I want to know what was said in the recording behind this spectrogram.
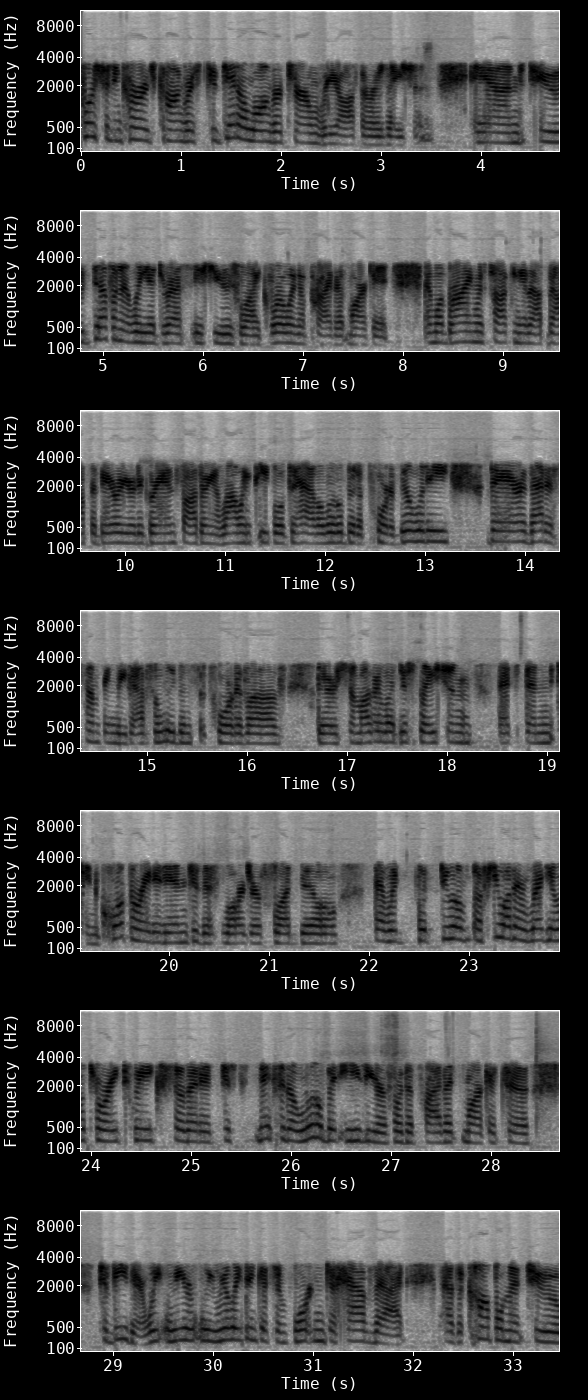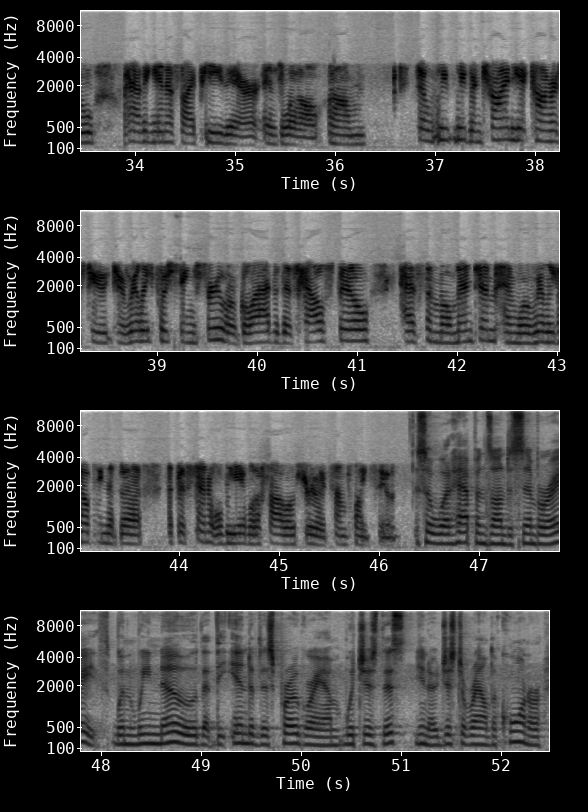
push and encourage Congress to get a longer term reauthorization and to definitely address issues like growing a private market. And what Brian was talking about, about the barrier to grandfathering, allowing people to have a little bit of portability there, that is something we've absolutely been supportive of. There's some other legislation that's been incorporated into this larger flood bill that would, would do a, a few other regulatory tweaks so that it just makes it a little bit easier for the private market to to be there. We we we really think it's important to have that as a complement to having NFIP there as well. Um, so we, we've been trying to get Congress to, to really push things through. We're glad that this House bill has some momentum, and we're really hoping that the that the Senate will be able to follow through at some point soon. So what happens on December eighth when we know that the end of this program, which is this, you know, just around the corner,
